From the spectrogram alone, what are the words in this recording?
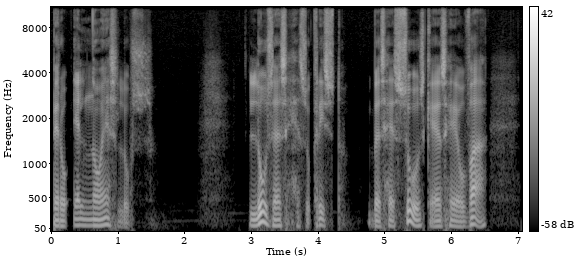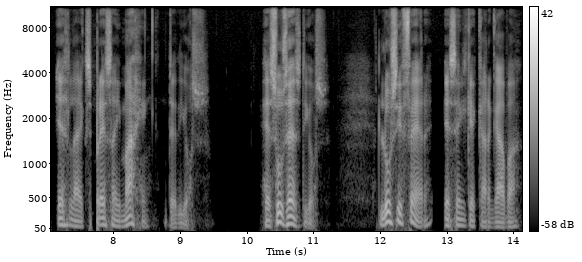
Pero él no es luz. Luz es Jesucristo. ¿Ves? Jesús, que es Jehová, es la expresa imagen de Dios. Jesús es Dios. Lucifer es el que cargaba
